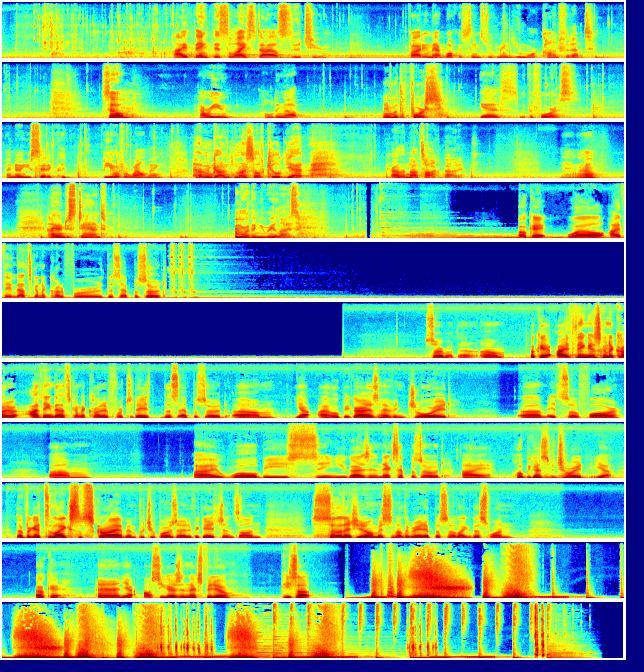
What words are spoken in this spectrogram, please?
I think this lifestyle suits you. Fighting that walker seems to have made you more confident. So, how are you holding up? I mean, with the Force, Yes, with the Force. I know you said it could be overwhelming. haven't gotten myself killed yet. rather not talk about it. Yeah, well, I understand. More than you realize. Okay, well, I think that's gonna cut it for this episode. Sorry about that. Um, okay, I think it's gonna cut it. I think that's gonna cut it for today's this episode. Um, yeah, I hope you guys have enjoyed um, it so far. Um, I will be seeing you guys in the next episode. I hope you guys have enjoyed. Yeah. Don't forget to like, subscribe, and put your post notifications on so that you don't miss another great episode like this one. Okay. And yeah, I'll see you guys in the next video. Peace out.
